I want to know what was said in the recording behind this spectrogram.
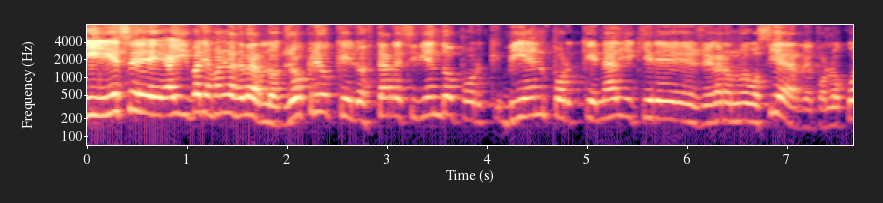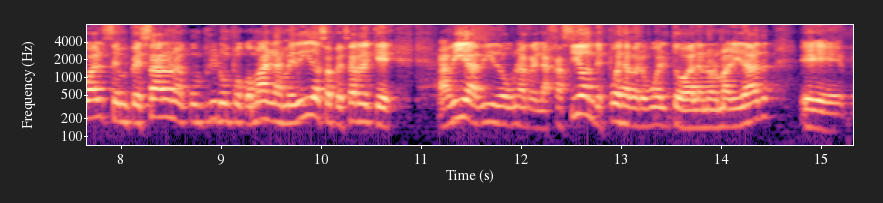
Y ese hay varias maneras de verlo. Yo creo que lo está recibiendo por, bien porque nadie quiere llegar a un nuevo cierre, por lo cual se empezaron a cumplir un poco más las medidas, a pesar de que había habido una relajación después de haber vuelto a la normalidad. Eh,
